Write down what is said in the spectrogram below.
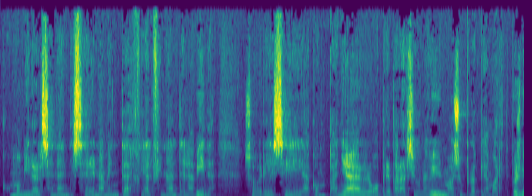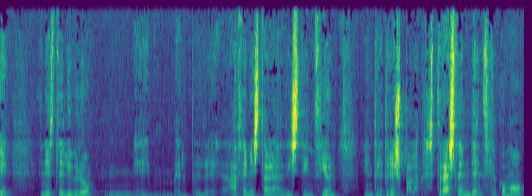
cómo mirar serenamente hacia el final de la vida, sobre ese acompañar o prepararse uno mismo a su propia muerte. Pues bien, en este libro mm, hacen esta distinción entre tres palabras. Trascendencia. ¿Cómo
